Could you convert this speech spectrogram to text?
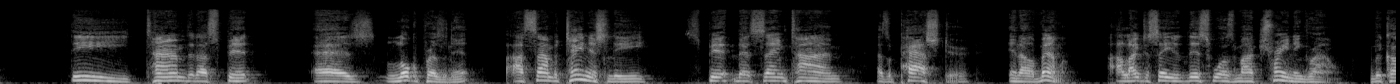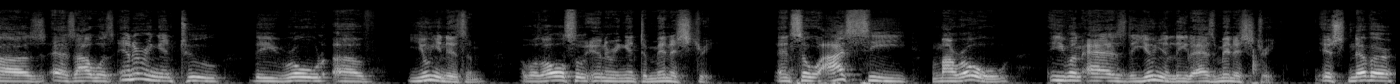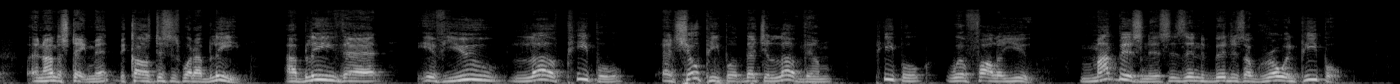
The time that I spent as local president, I simultaneously spent that same time as a pastor in Alabama. I like to say that this was my training ground because as I was entering into the role of unionism, I was also entering into ministry. And so I see my role, even as the union leader, as ministry. It's never an understatement because this is what I believe. I believe that if you love people and show people that you love them, people will follow you. My business is in the business of growing people.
